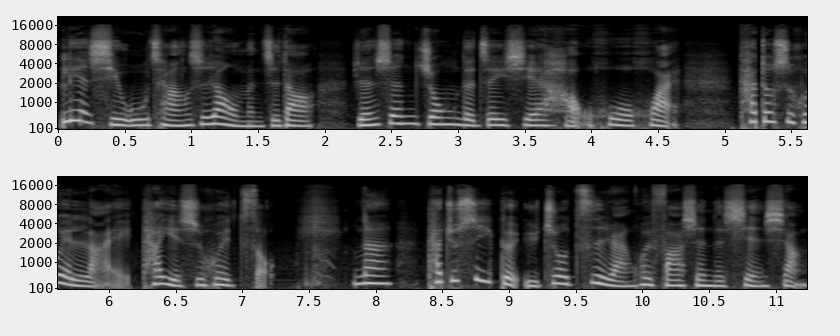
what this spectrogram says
练习无常是让我们知道人生中的这些好或坏。它都是会来，它也是会走。那它就是一个宇宙自然会发生的现象，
